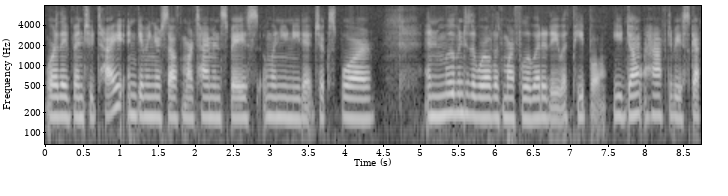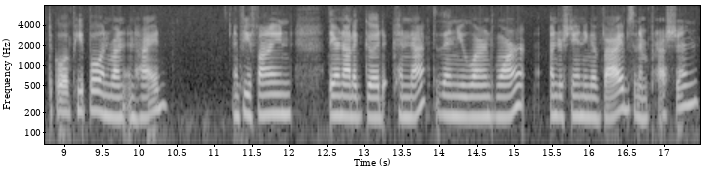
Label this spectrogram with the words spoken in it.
where they've been too tight and giving yourself more time and space when you need it to explore and move into the world with more fluidity with people. You don't have to be skeptical of people and run and hide. If you find they're not a good connect, then you learned more understanding of vibes and impression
